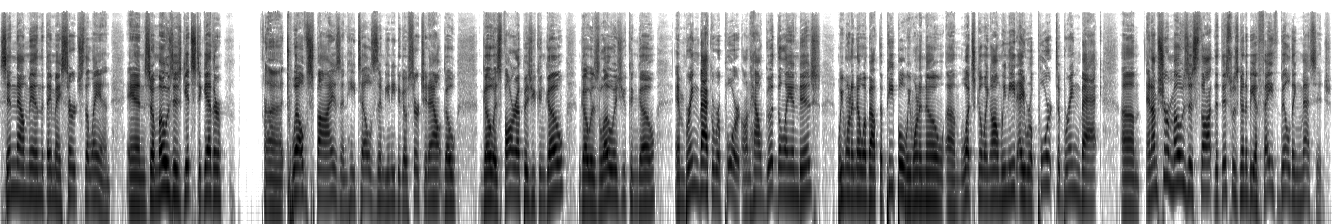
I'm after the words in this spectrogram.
Send thou men that they may search the land. And so Moses gets together uh, 12 spies and he tells them, You need to go search it out. Go, go as far up as you can go, go as low as you can go, and bring back a report on how good the land is. We want to know about the people. We want to know um, what's going on. We need a report to bring back. Um, and I'm sure Moses thought that this was going to be a faith building message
